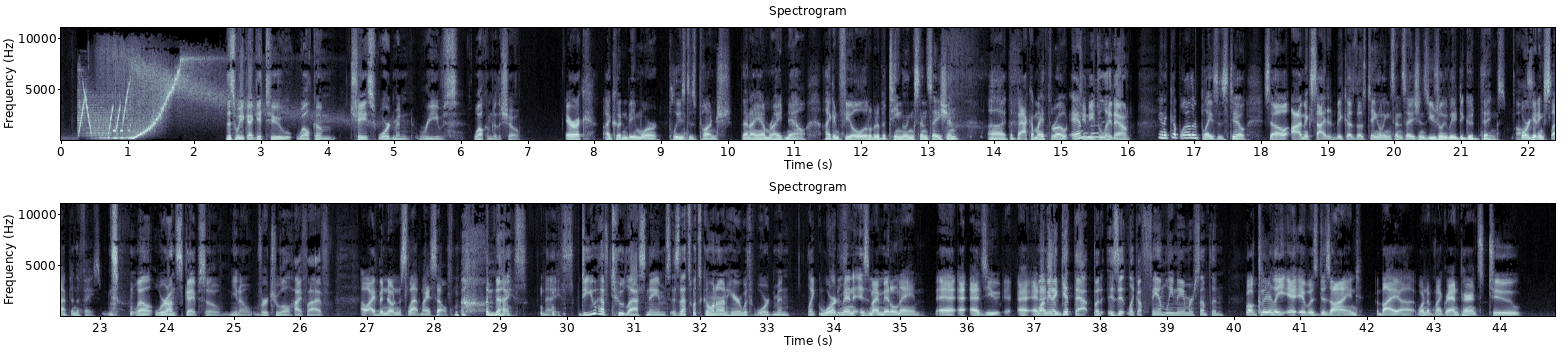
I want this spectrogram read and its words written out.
This week I get to welcome Chase Wardman Reeves. Welcome to the show. Erik, I couldn't be more pleased as punch than I am right now. I can feel a little bit of a tingling sensation uh, at the back of my throat. And Do you need to lay down? In a couple other places too. So I'm excited because those tingling sensations usually lead to good things awesome. or getting slapped in the face. well, we're on Skype, so, you know, virtual high five. Oh, I've been known to slap myself. nice. Nice. Do you have two last names? Is that what's going on here with Wardman? Like Wardman is, is my middle name, as you. well, I mean, you, I get that, but is it like a family name or something? Well, clearly, it, it was designed by uh, one of my grandparents to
